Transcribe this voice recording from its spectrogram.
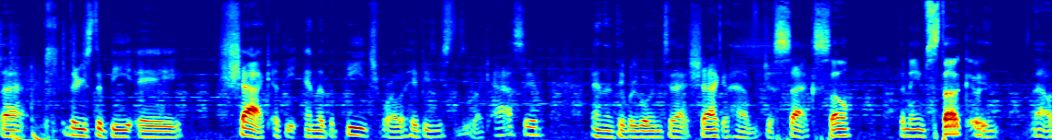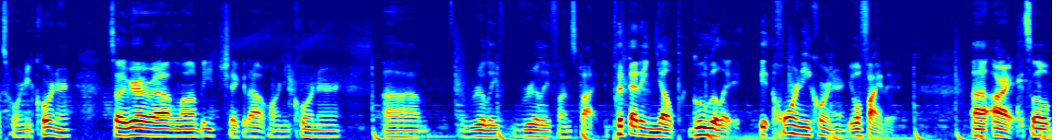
that there used to be a shack at the end of the beach where all the hippies used to do like acid, and then they would go into that shack and have just sex. So the name stuck. Now it's Horny Corner. So if you're around Long Beach, check it out. Horny Corner. Um, really, really fun spot. Put that in Yelp. Google it. it Horny Corner. You'll find it. Uh, all right. So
